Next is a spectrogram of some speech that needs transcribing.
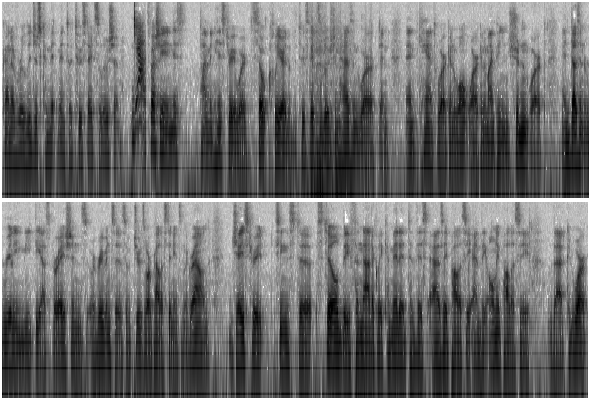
kind of religious commitment to a two-state solution. Yeah. especially in this time in history where it's so clear that the two-state solution hasn't worked and and can't work and won't work, and in my opinion shouldn't work, and doesn't really meet the aspirations or grievances of Jews or Palestinians on the ground. J Street seems to still be fanatically committed to this as a policy and the only policy that could work.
